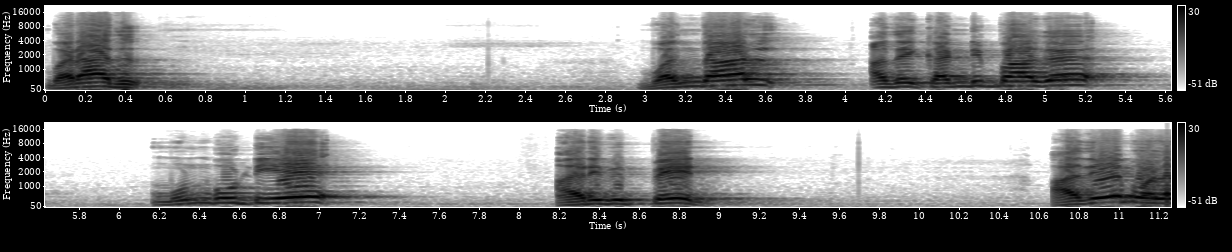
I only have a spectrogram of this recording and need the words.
வராது. வந்தால் அதை கண்டிப்பாக முன்கூட்டியே அறிவிப்பேன். அதே போல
